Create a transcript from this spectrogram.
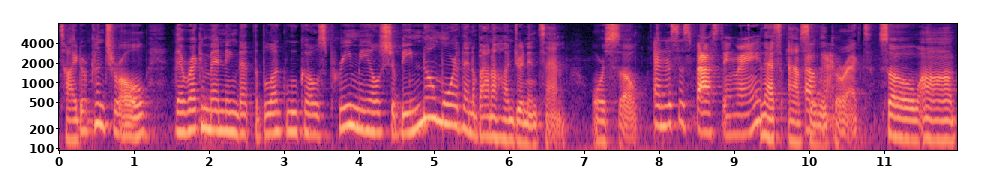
tighter control. They're recommending that the blood glucose pre meal should be no more than about 110 or so. And this is fasting, right? That's absolutely okay. correct. So, um,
